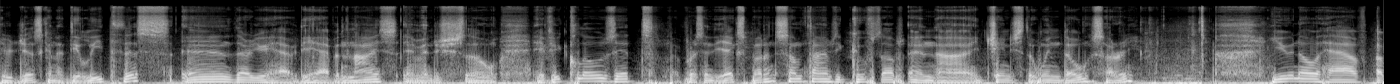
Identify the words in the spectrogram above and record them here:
You're just gonna delete this and there you have it. You have a nice image. So if you close it by pressing the X button sometimes it goofs up and uh, changes the window sorry. You now have a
